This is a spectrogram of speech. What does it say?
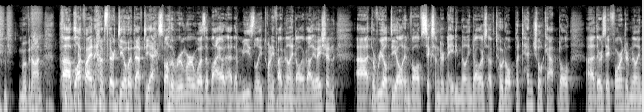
Moving on. Uh, BlockFi announced their deal with FTX while the rumor was a buyout at a measly $25 million valuation. Uh, the real deal involves $680 million of total potential capital. Uh, there's a $400 million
